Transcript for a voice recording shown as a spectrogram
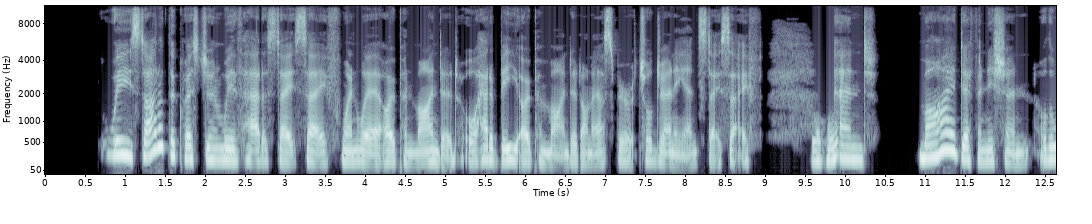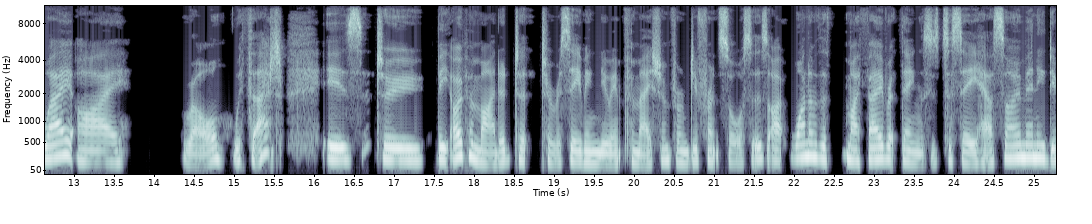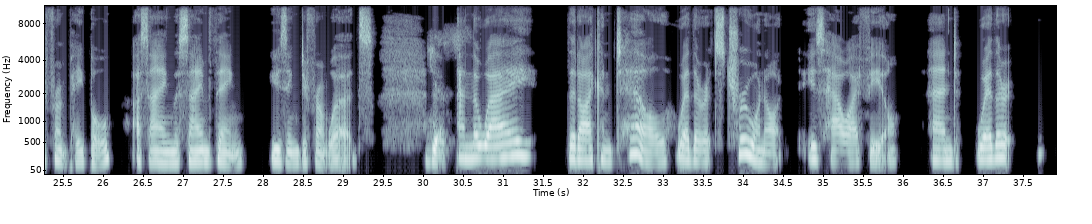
We started the question with how to stay safe when we're open minded, or how to be open minded on our spiritual journey and stay safe. Mhm. And my definition, or the way I roll with that, is to be open minded to, to receiving new information from different sources. I, one of the, my favorite things is to see how so many different people are saying the same thing using different words. Yes. And the way that I can tell whether it's true or not is how I feel. And whether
